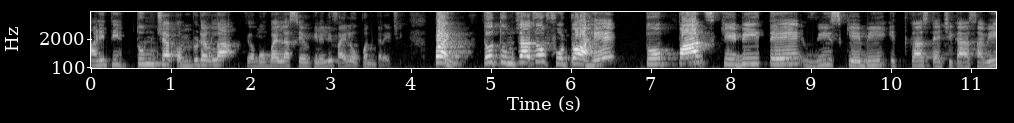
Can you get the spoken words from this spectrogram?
आणि ती तुमच्या कॉम्प्युटरला किंवा मोबाईलला सेव्ह केलेली फाईल ओपन करायची. पण तो तुमचा जो फोटो आहे तो पाच केबी ते वीस केबी इतकाच त्याची काय असावी?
